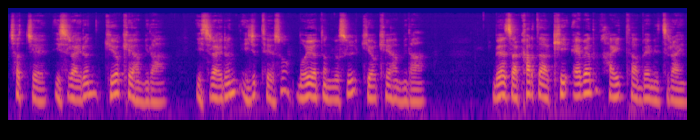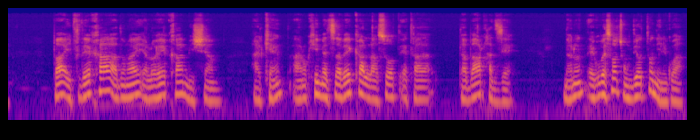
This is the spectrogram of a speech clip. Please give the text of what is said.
첫째, 이스라엘은 기억해야 합니다. 이스라엘은 이집트에서 노예였던 것을 기억해야 합니다. וזכרת כי עבד היית במצרים ויפדך אדוני אלהיך משם 알켄 아노키 메사베카 라솥 에타 다발 하제 너는 애굽에서 종되었던 일과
